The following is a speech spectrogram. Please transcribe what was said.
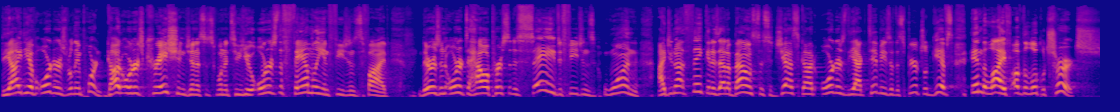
The idea of order is really important. God orders creation, Genesis 1 and 2. He orders the family Ephesians 5. There is an order to how a person is saved, Ephesians 1. I do not think it is out of bounds to suggest God orders the activities of the spiritual gifts in the life of the local church.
